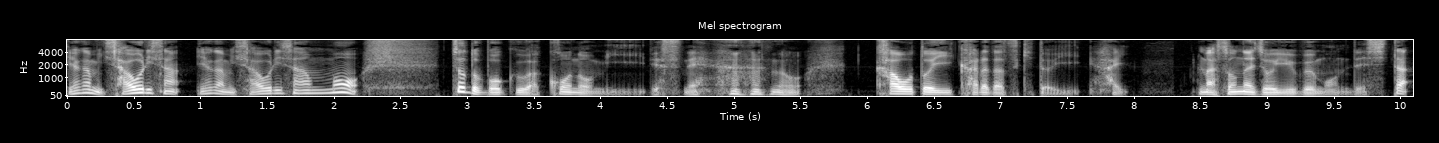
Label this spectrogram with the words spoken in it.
八神沙織さん。八神沙織さんも、ちょっと僕は好みですね。あの、顔といい、体つきといい。はい。まあそんな女優部門でした。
